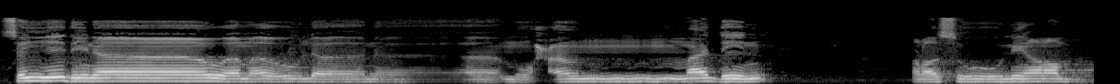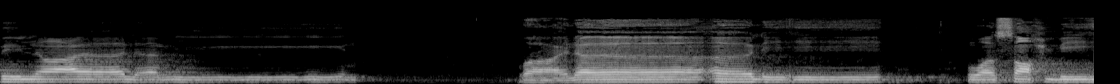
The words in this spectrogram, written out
سيدنا ومولانا محمد. رسول رب العالمين وعلى آله وصحبه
